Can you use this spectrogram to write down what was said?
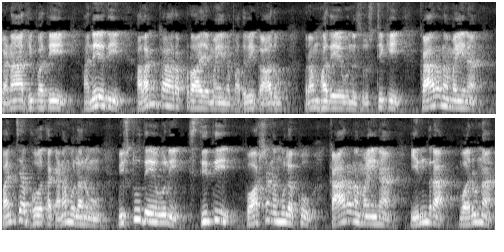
గణాధిపతి అనేది అలంకారప్రాయమైన పదవి కాదు. బ్రహ్మదేవుని సృష్టికి కారణమైన పంచభూత గణములను విష్ణుదేవుని స్థితి పోషణములకు కారణమైన ఇంద్ర వరుణ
